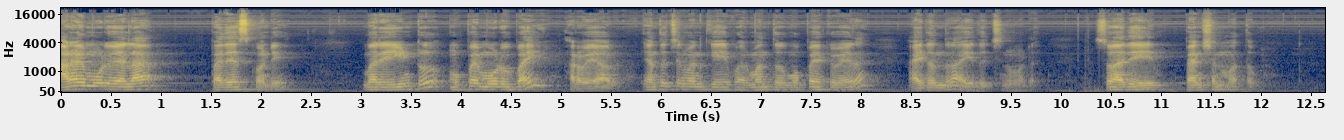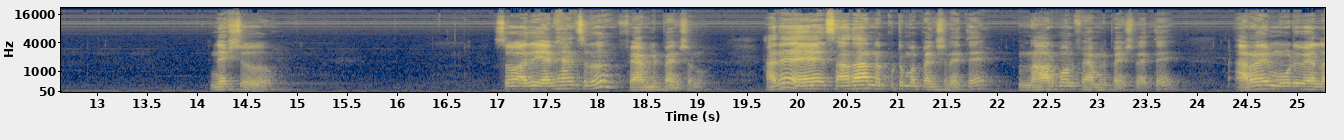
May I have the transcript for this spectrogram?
అరవై మూడు వేల పది వేసుకోండి. మరి ఇంటూ ముప్పై మూడు బై అరవై ఆరు. ఎంత వచ్చింది మనకి పర్ మంత్? ముప్పై ఒక్క వేల ఐదు వందల ఐదు వచ్చిందన్నమాట సో అది పెన్షన్ మొత్తం. నెక్స్ట్ సో అది ఎన్హాన్స్డ్ ఫ్యామిలీ పెన్షన్. అదే సాధారణ కుటుంబ పెన్షన్ అయితే నార్మల్ ఫ్యామిలీ పెన్షన్ అయితే అరవై మూడు వేల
